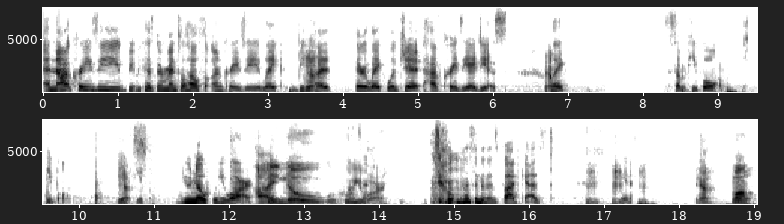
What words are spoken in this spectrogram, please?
and not crazy be- because their mental health uncrazy, like because they're like legit have crazy ideas. Yeah. Like some people, people, yes. you know who you are. I know who you are. Don't listen to this podcast. You know. Yeah. Well,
